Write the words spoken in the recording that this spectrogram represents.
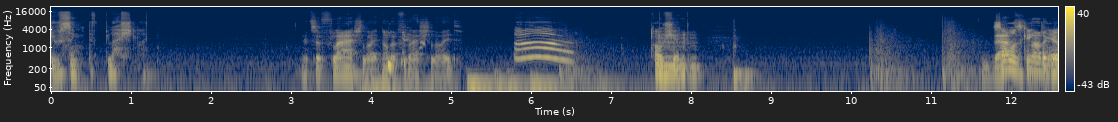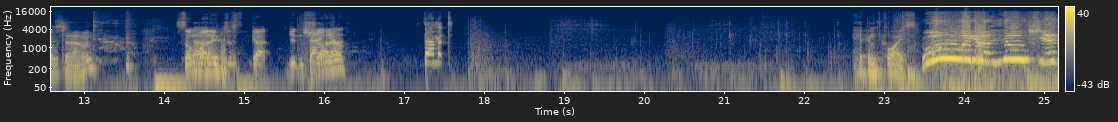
Using the flashlight. it's a flashlight, not a flashlight. Ah! Oh shit. That's Someone's getting not a good sound. Somebody No. just got getting shot at. Damn it! Hit him twice. oh my god! No shit!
